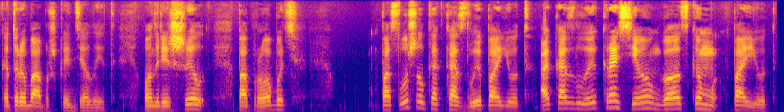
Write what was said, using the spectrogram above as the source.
которую бабушка делает. Он решил попробовать послушал, как козлы поют, а козлы красивым голоском поют.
